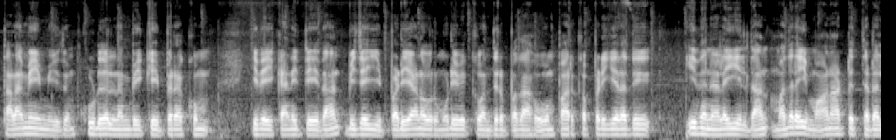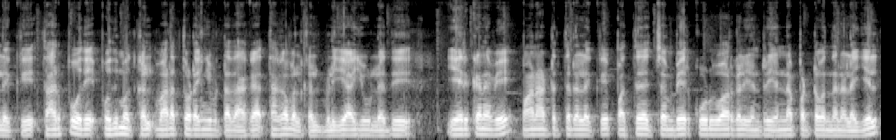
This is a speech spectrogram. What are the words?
தலைமை மீதும் கூடுதல் நம்பிக்கை பிறக்கும். இதை கணித்தே தான் விஜய் இப்படியான ஒரு முடிவுக்கு வந்திருப்பதாகவும் பார்க்கப்படுகிறது. இந்த நிலையில்தான் மதுரை மாநாட்டுத் திடலுக்கு தற்போதே பொதுமக்கள் வரத் தொடங்கிவிட்டதாக தகவல்கள் வெளியாகியுள்ளது. ஏற்கனவே மாநாட்டுத் திடலுக்கு பத்து லட்சம் பேர் கூடுவார்கள் என்று எண்ணப்பட்டு வந்த நிலையில்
